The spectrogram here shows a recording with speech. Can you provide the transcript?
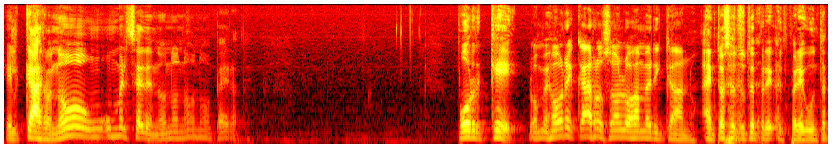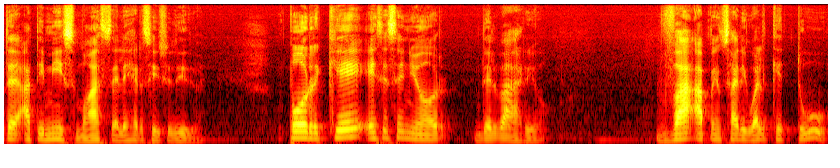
El carro, no, un Mercedes. No, no, no, no, espérate. ¿Por qué? Los mejores carros son los americanos. Entonces tú te pregúntate a ti mismo, haz el ejercicio y dime, ¿por qué ese señor del barrio va a pensar igual que tú?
